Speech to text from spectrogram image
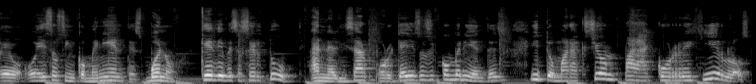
eh, o esos inconvenientes. Bueno, ¿qué debes hacer tú? Analizar por qué hay esos inconvenientes y tomar acción para corregirlos.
